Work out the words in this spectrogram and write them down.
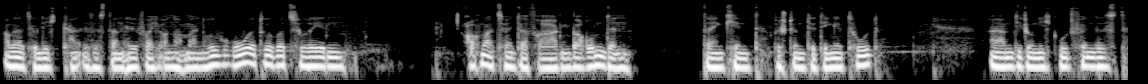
Aber natürlich kann, ist es dann hilfreich, auch nochmal in Ruhe drüber zu reden, auch mal zu hinterfragen, warum denn dein Kind bestimmte Dinge tut ähm, die du nicht gut findest,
